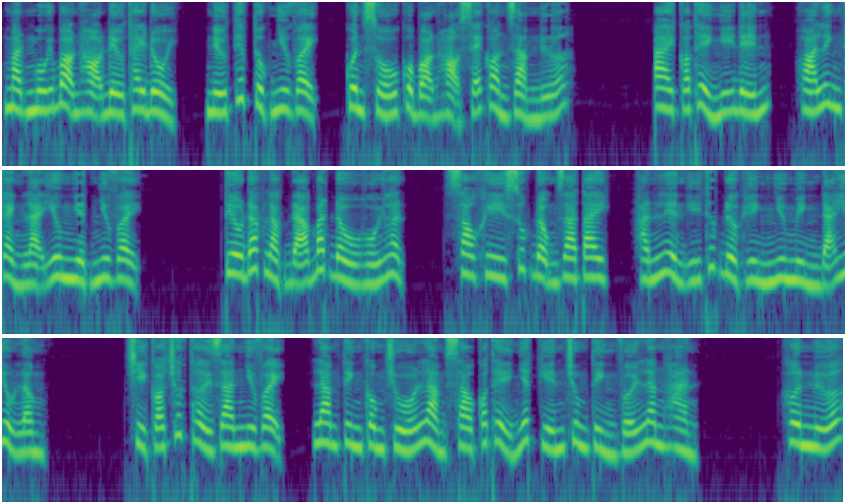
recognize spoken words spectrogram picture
Mặt mũi bọn họ đều thay đổi, nếu tiếp tục như vậy, quân số của bọn họ sẽ còn giảm nữa. Ai có thể nghĩ đến, hóa linh cảnh lại yêu nghiệt như vậy. Tiêu Đắc Lạc đã bắt đầu hối hận, sau khi xúc động ra tay, hắn liền ý thức được hình như mình đã hiểu lầm. Chỉ có chút thời gian như vậy, Lam Tinh công chúa làm sao có thể nhất kiến trung tình với Lăng Hàn. Hơn nữa,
